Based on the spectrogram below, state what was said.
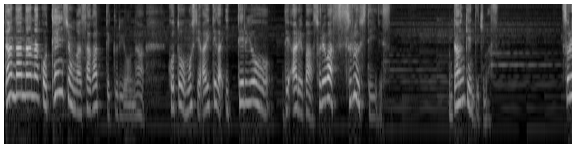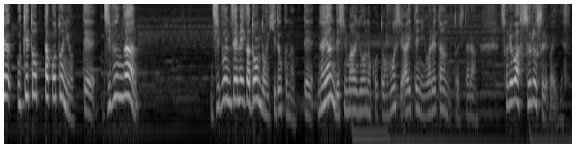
だんだんだんだんこうテンションが下がってくるようなことをもし相手が言ってるようであればそれはスルーしていいです。断言できます。それ受け取ったことによって自分が自分責めがどんどんひどくなって悩んでしまうようなことをもし相手に言われたんだとしたらそれはスルーすればいいです。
